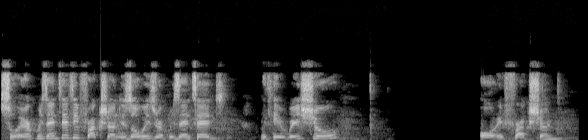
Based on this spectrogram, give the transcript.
So a representative fraction is always represented with a ratio or a fraction.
